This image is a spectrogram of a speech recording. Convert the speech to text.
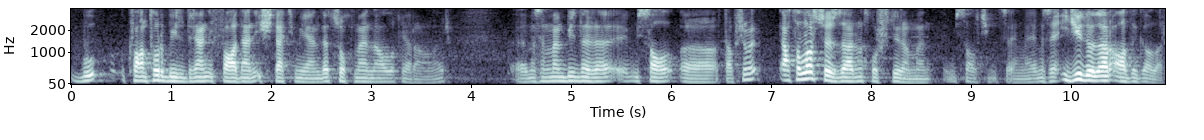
bu kvantor bildirən ifadəni işlətməyəndə çox mənalılıq yaranır. Məsələn, mən bir dənə misal tapışım. Atalar sözlərini xoşlayıram mən misal kimi çəkməyə. Məsələn, igid ölər adı qalar.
